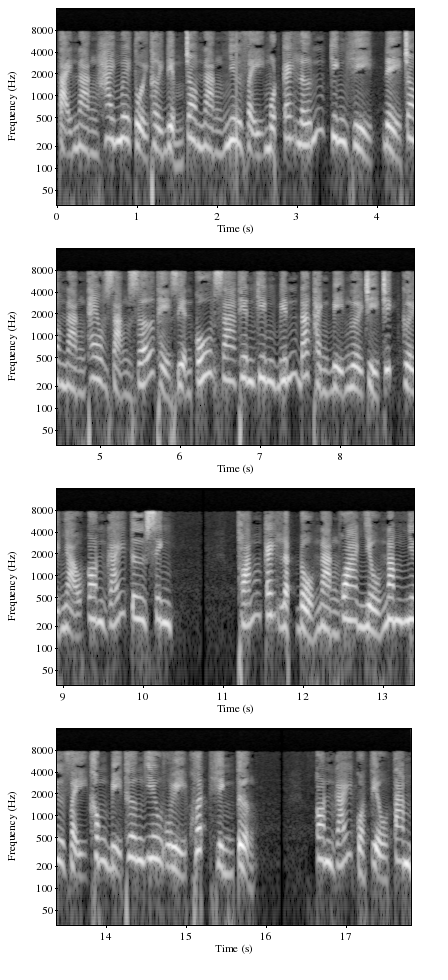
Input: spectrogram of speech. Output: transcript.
tại nàng 20 tuổi thời điểm cho nàng như vậy một cái lớn kinh hỉ, để cho nàng theo dạng dỡ thể diện cố gia thiên kim biến đã thành bị người chỉ trích cười nhạo con gái tư sinh. Thoáng cách lật đổ nàng qua nhiều năm như vậy không bị thương yêu ủy khuất hình tượng con gái của tiểu tam.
